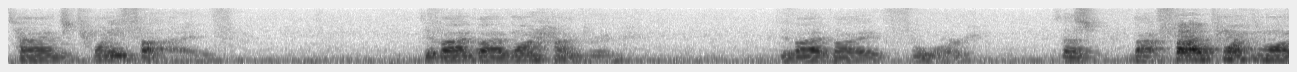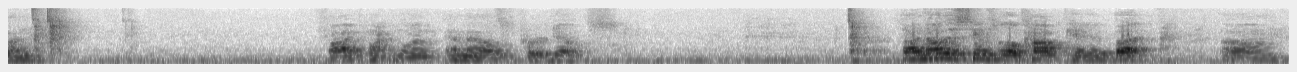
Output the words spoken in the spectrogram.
times 25 divided by 100 divided by 4. So that's about 5.1 5.1 mLs per dose. So I know this seems a little complicated, but um,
